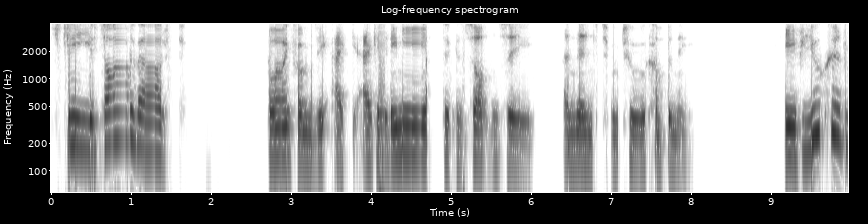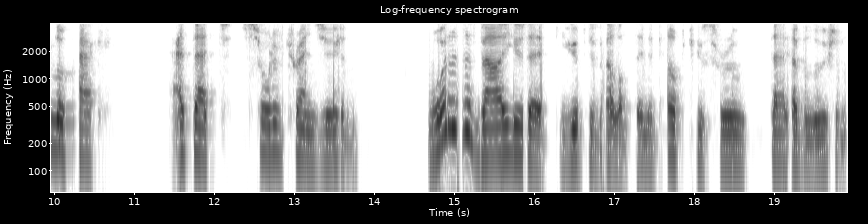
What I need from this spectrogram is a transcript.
Gee, you talked about going from the ac academia to consultancy and then to, to a company. If you could look back at that sort of transition, what are the values that you've developed and have helped you through that evolution?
